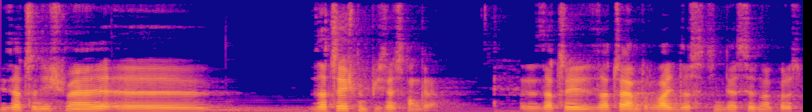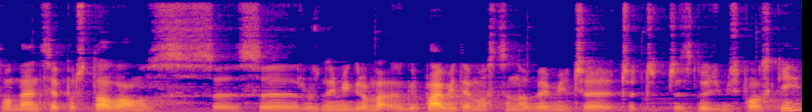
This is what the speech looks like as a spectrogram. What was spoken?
I zaczęliśmy, y, zaczęliśmy pisać tą grę. Zaczę, zacząłem prowadzić dosyć intensywną korespondencję pocztową z, z różnymi grupami demoscenowymi czy, czy, czy, czy z ludźmi z Polski.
